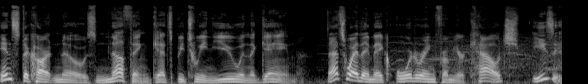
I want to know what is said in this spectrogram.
Instacart knows nothing gets between you and the game. That's why they make ordering from your couch easy.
